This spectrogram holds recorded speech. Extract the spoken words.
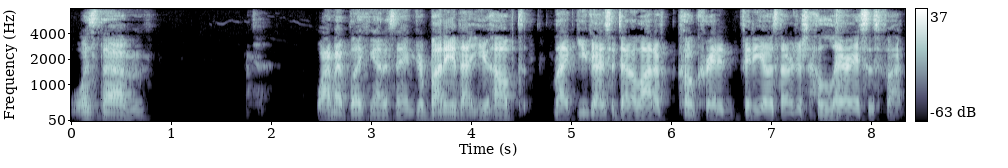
was the um, why am I blanking on his name? Your buddy that you helped, like you guys have done a lot of co-created videos that are just hilarious as fuck.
